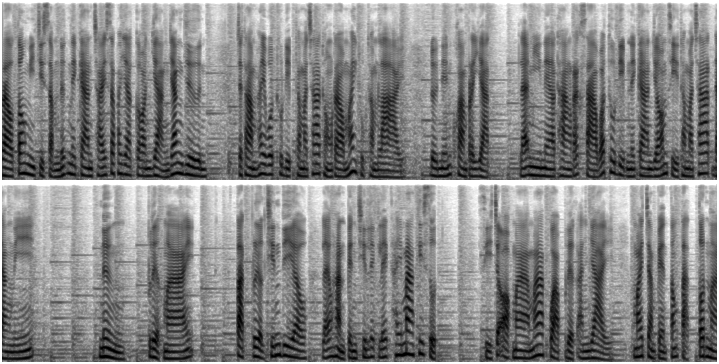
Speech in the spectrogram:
เราต้องมีจิตสำนึกในการใช้ทรัพยากรอย่างยั่งยืน จะทำให้วัตถุดิบธรรมชาติของเราไม่ถูกทำลาย โดยเน้นความประหยัด และมีแนวทางรักษาวัตถุดิบในการย้อมสีธรรมชาติดังนี้ 1. เปลือกไม้ ตัดเปลือกชิ้นเดียว แล้วหั่นเป็นชิ้นเล็กๆ ให้มากที่สุด สีจะออกมามากกว่าเปลือกอันใหญ่ ไม่จำเป็นต้องตัดต้นไม้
